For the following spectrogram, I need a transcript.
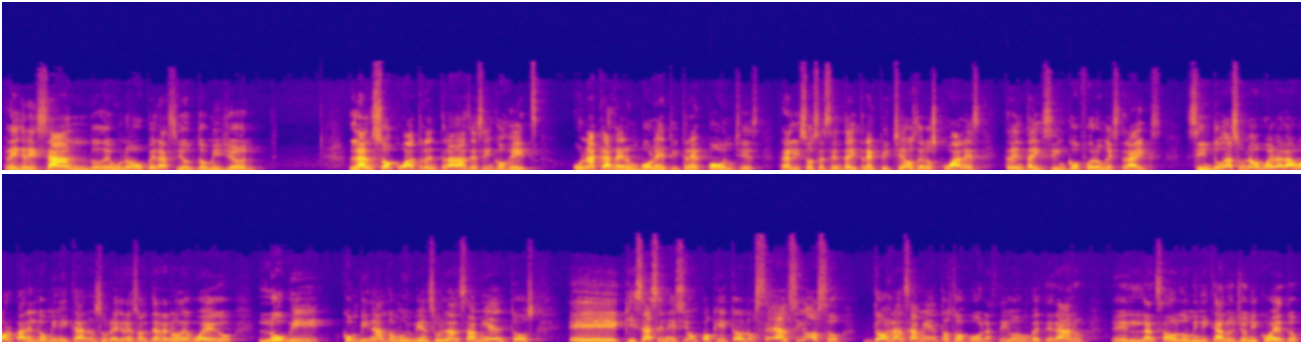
regresando de una operación Tommy John. Lanzó cuatro entradas de cinco hits, una carrera, un boleto y tres ponches. Realizó 63 picheos, de los cuales 35 fueron strikes. Sin duda es una buena labor para el dominicano en su regreso al terreno de juego. Lo vi combinando muy bien sus lanzamientos eh, quizás inició un poquito, no sé, ansioso. Dos lanzamientos, dos bolas. Digo, es un veterano, el lanzador dominicano Johnny Cueto,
